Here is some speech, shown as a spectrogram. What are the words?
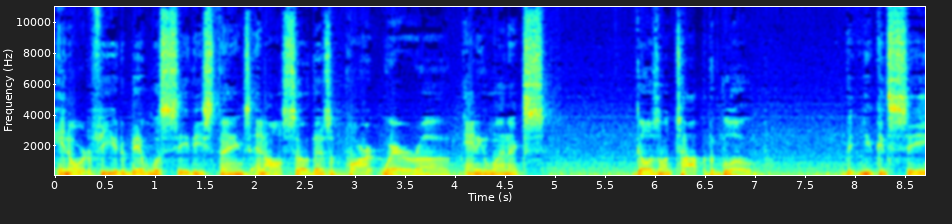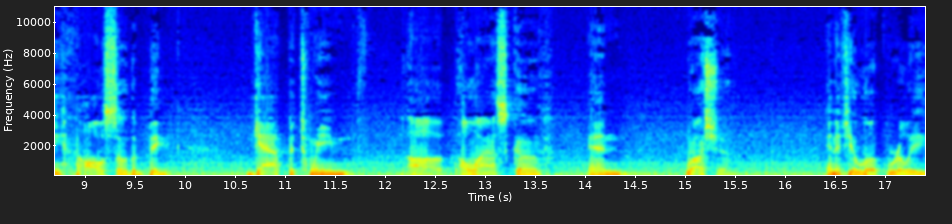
in order for you to be able to see these things, and also there's a part where uh, Annie Lennox goes on top of the globe. But you could see also the big gap between uh, Alaska and Russia. And if you look really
